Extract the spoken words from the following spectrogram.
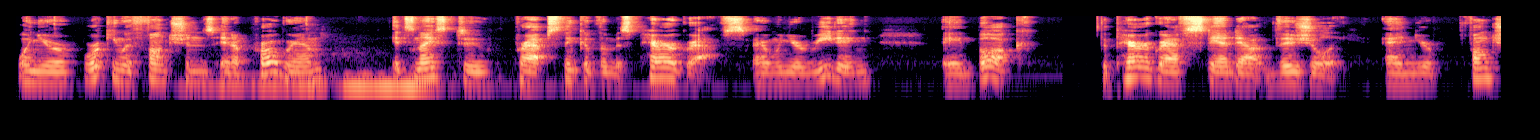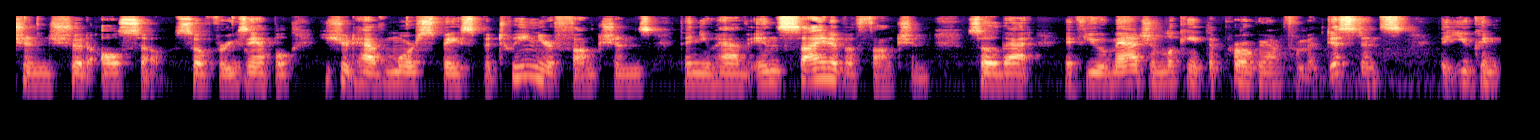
When you're working with functions in a program, it's nice to perhaps think of them as paragraphs. And when you're reading a book, the paragraphs stand out visually, and your function should also. So for example, you should have more space between your functions than you have inside of a function, so that if you imagine looking at the program from a distance, that you can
